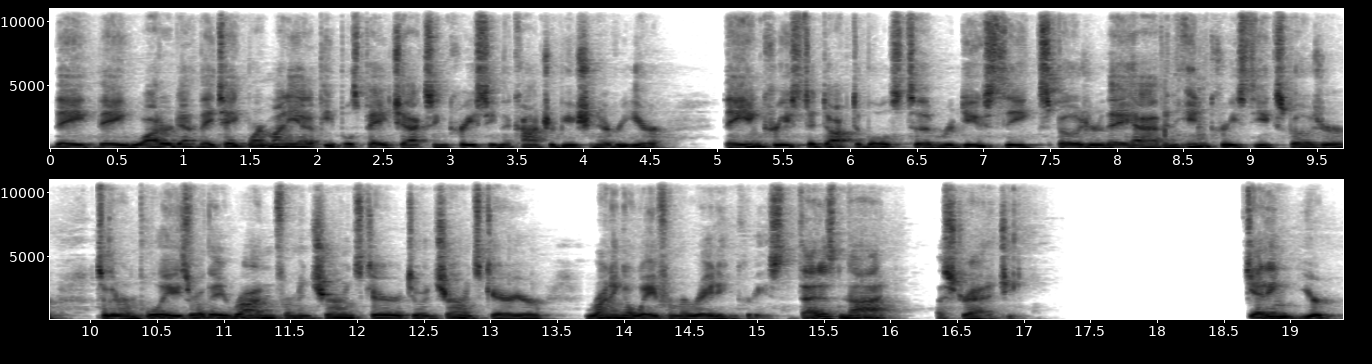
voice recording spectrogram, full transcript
they they water down, they take more money out of people's paychecks, increasing the contribution every year. They increase deductibles to reduce the exposure they have and increase the exposure to their employees, or they run from insurance carrier to insurance carrier, running away from a rate increase. That is not a strategy. Getting your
